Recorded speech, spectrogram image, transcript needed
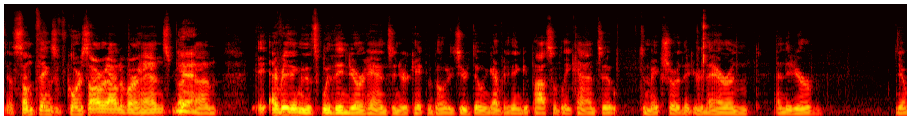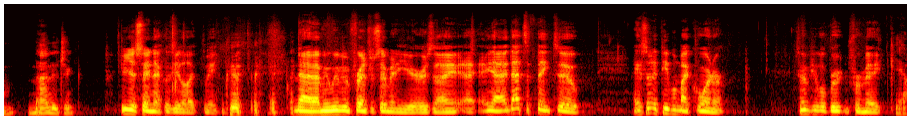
you know, some things, of course, are out of our hands. But Yeah. um, everything that's within your hands and your capabilities, you're doing everything you possibly can to to make sure that you're there and and that you're you know managing. You're just saying that because you like me. no, I mean we've been friends for so many years. And I, I yeah, that's the thing too. I have so many people in my corner, so many people rooting for me. Yeah.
